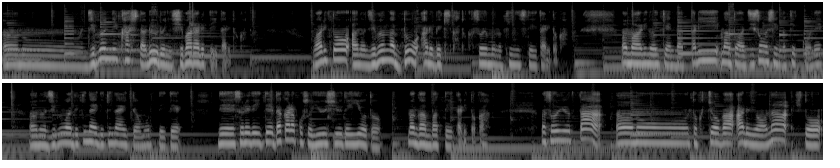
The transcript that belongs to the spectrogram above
あのー、自分に課したルールに縛られていたりとか、割とあの自分がどうあるべきかとか、そういうものを気にしていたりとか、まあ、周りの意見だったり、まあ、あとは自尊心が結構ね、あの自分はできないできないって思っていて、で、それでいて、だからこそ優秀でいようと、まあ、頑張っていたりとか、まあ、そういった、あのー、特徴があるような人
